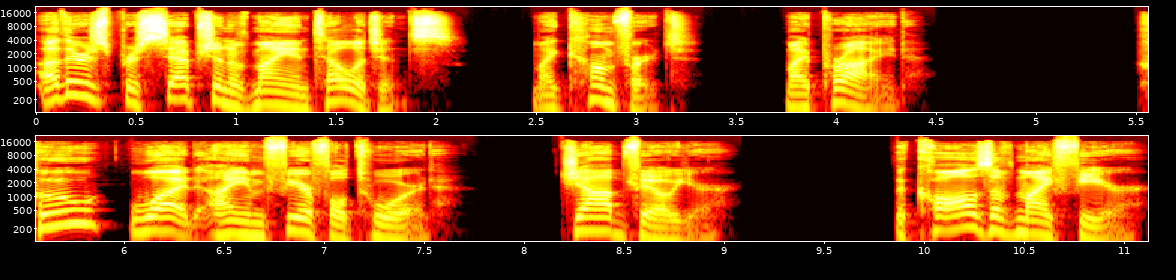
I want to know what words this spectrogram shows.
others' perception of my intelligence, my comfort, my pride. Who, what I am fearful toward. Job failure. The cause of my fear.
